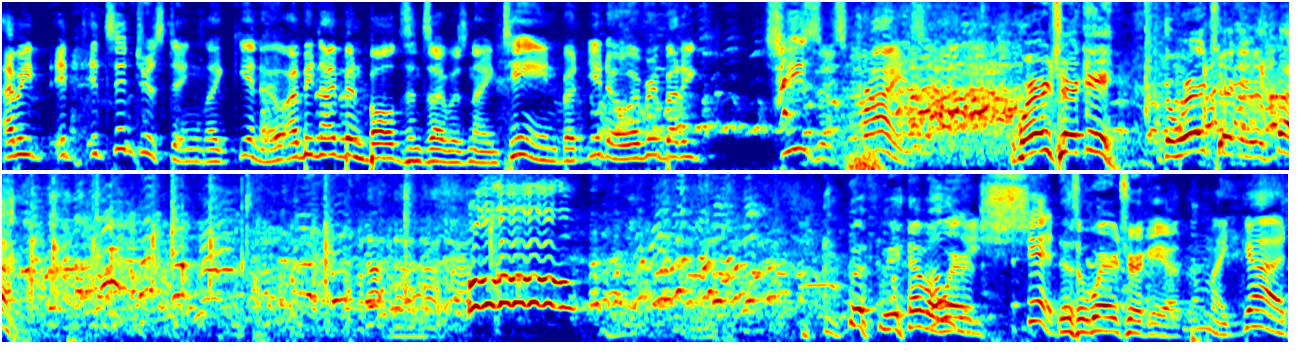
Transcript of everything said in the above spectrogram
I mean, it, it's interesting. Like, you know, I mean, I've been bald since I was 19, but, you know, everybody. Jesus Christ. Were turkey. The were turkey was back. we have a Holy were. shit. There's a were turkey out there. Oh my God.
